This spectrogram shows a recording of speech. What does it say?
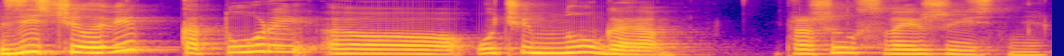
Здесь человек, который э, очень многое прожил в своей жизни.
